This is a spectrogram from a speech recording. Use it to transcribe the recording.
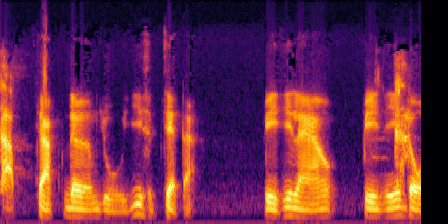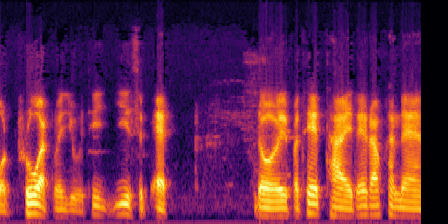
ครับ จากเดิมอยู่ 27 อะ ปีที่แล้ว ปีนี้โดดพรวดมาอยู่ที่ 21 โดยประเทศไทยได้รับคะแนน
